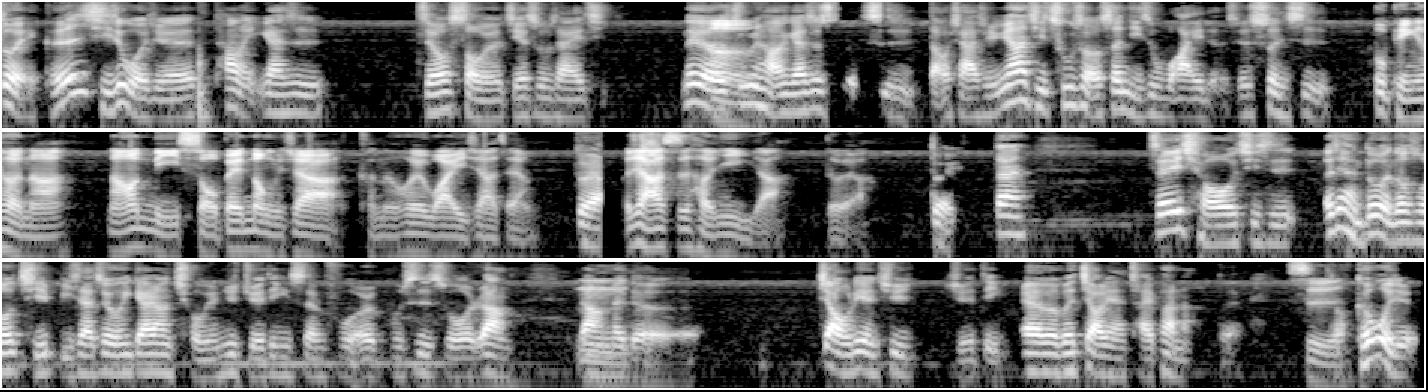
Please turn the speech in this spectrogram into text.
对，可是其实我觉得他们应该是只有手有接触在一起。那个朱云豪应该是顺势倒下去，嗯、因为他其实出手的身体是歪的，就是顺势不平衡啊。然后你手被弄一下，可能会歪一下这样。对啊，而且他是横移啊，对啊。对，但这一球其实，而且很多人都说，其实比赛最后应该让球员去决定胜负，而不是说让让那个教练去决定。哎、嗯，不不，教练裁判啊，对，是。可我觉得，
